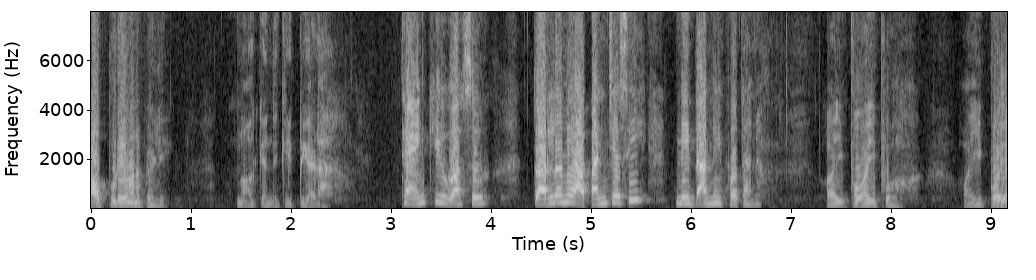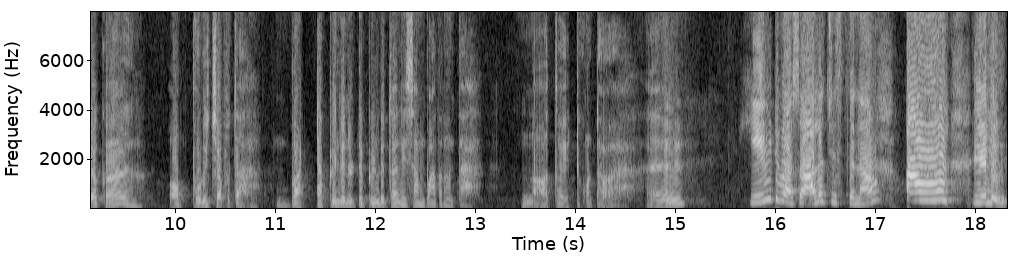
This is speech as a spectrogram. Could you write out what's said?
అప్పుడే మన పెళ్ళి నాకెందుకు ఈ పీడ? థ్యాంక్ యూ వాసు త్వరలోనే ఆ పని చేసి నీ దాన్ని అయిపోతాను అయిపో అయిపో. అయిపోయాక అప్పుడు చెప్తా బట్ట పిండినట్టు పిండుతా నీ సంపాదన అంతా నాతో ఎట్టుకుంటావా ఏ? ఏమిటి వాసు ఆలోచిస్తున్నావు? ఆ, ఏం లేదు.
